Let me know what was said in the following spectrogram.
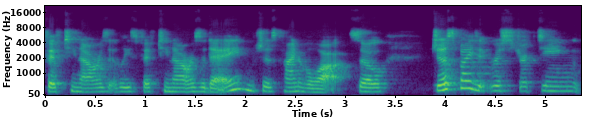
15 hours, at least 15 hours a day, which is kind of a lot. So, just by restricting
